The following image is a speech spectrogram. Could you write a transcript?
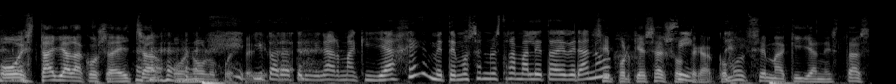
o está ya la cosa hecha o no lo puedes pedir. Y para terminar, maquillaje, metemos en nuestra maleta de verano. Sí, porque esa es otra. ¿Cómo se maquillan estas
